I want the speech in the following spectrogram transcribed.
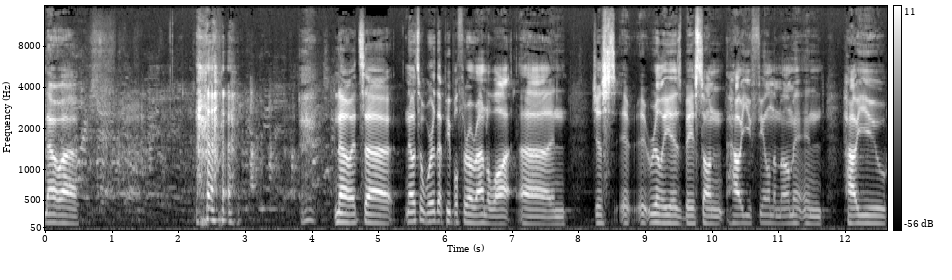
No. Uh, no, it's uh, no, it's a word that people throw around a lot, uh, and just it, it really is based on how you feel in the moment and how you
